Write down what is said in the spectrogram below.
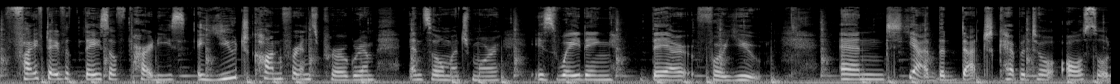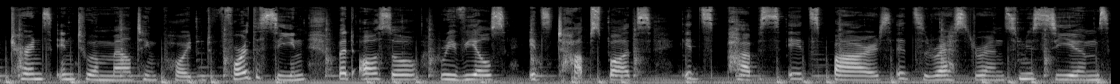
Five day days of parties, a huge conference program, and so much more is waiting there for you. And yeah, the Dutch capital also turns into a melting point for the scene, but also reveals its top spots, its pubs, its bars, its restaurants, museums,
